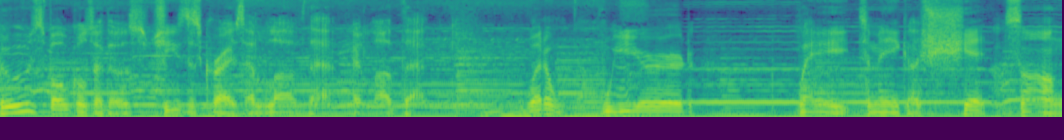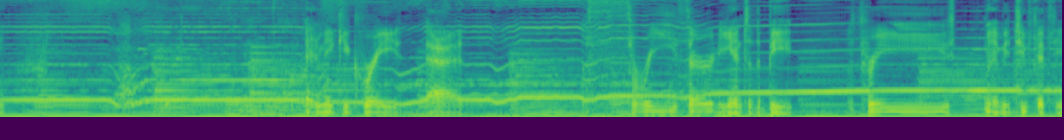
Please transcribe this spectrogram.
Whose vocals are those? Jesus Christ, I love that. I love that. What a weird way to make a shit song and make it great at 330 into the beat. 3 maybe 250.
